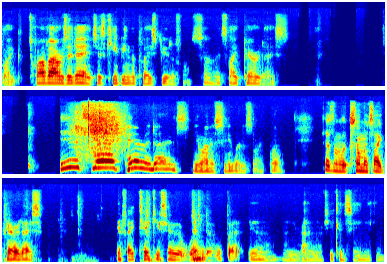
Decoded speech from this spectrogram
like 12 hours a day, just keeping the place beautiful. So it's like paradise. It's like paradise. You want to see what it's like? Well, it doesn't look so much like paradise if I take you through the window, but you know, I don't know if you can see anything.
